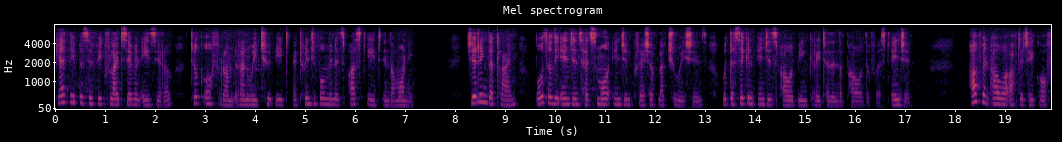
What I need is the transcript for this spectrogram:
Cathay Pacific Flight 780 took off from runway 28 at 24 minutes past 8 in the morning. During the climb, both of the engines had small engine pressure fluctuations, with the second engine's power being greater than the power of the first engine. Half an hour after takeoff,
